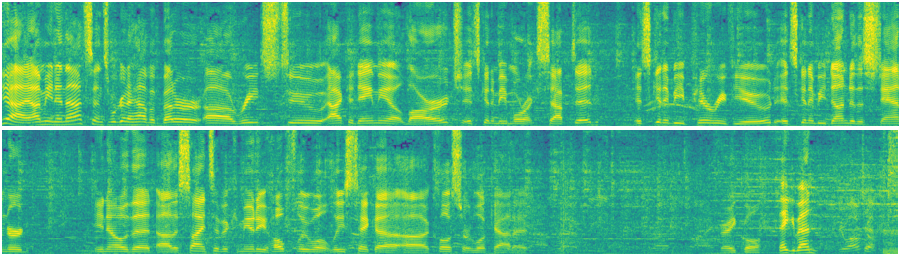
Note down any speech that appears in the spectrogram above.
Yeah, I mean, in that sense, we're going to have a better uh, reach to academia at large. It's going to be more accepted. It's going to be peer reviewed. It's going to be done to the standard, you know, that uh, the scientific community hopefully will at least take a, a closer look at it. Very cool. Thank you, Ben. You're welcome.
